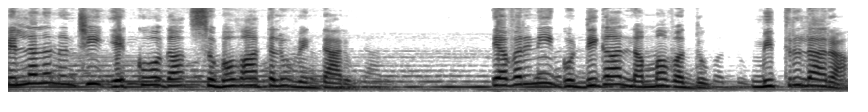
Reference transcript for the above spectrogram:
పిల్లల నుంచి ఎక్కువగా శుభవార్తలు వింటారు. ఎవరినీ గుడ్డిగా నమ్మవద్దు. మిత్రులారా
